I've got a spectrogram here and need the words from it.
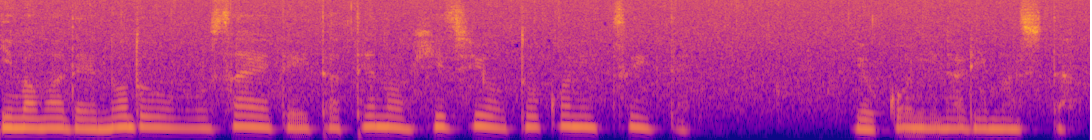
今まで喉を押さえていた手の肘を床について横になりました。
